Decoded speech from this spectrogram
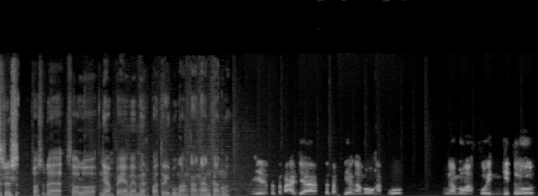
Terus pas udah solo nyampe MMR 4000 ngangkang-ngangkang loh. Iya tetap aja, tetap dia nggak mau ngaku nggak mau ngakuin gitu.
